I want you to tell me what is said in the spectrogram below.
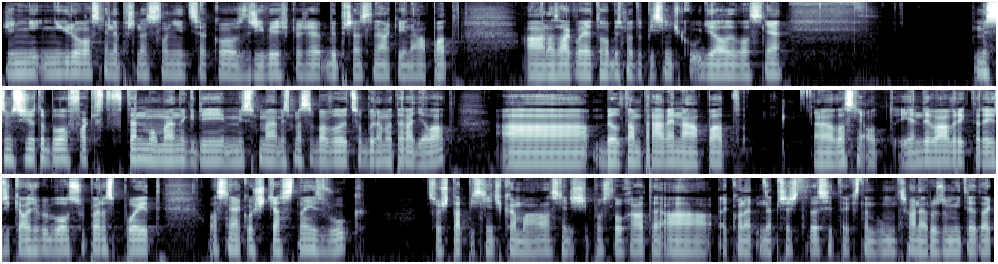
že ni- nikdo vlastně nepřinesl nic jako z dřívějška, že by přinesl nějaký nápad a na základě toho bychom tu písničku udělali vlastně. Myslím si, že to bylo fakt v ten moment, kdy my jsme, my jsme se bavili, co budeme teda dělat a byl tam právě nápad uh, vlastně od Jendy Vávry, který říkal, že by bylo super spojit vlastně jako šťastný zvuk což ta písnička má, vlastně když ji posloucháte a jako ne, nepřečtete si text nebo mu třeba nerozumíte, tak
